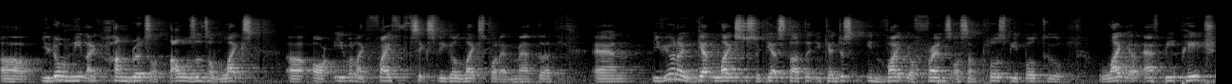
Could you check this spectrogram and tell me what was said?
Uh, you don't need like hundreds or thousands of likes uh, or even like five, six figure likes for that matter. And if you want to get likes to get started, you can just invite your friends or some close people to like your FB page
